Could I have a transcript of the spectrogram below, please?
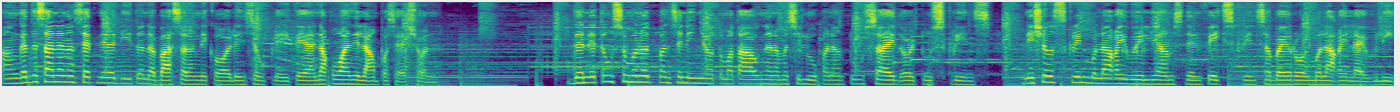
Ang ganda sana ng set nila dito nabasa lang ni Collins yung play kaya nakuha nila ang possession. Then itong sumunod pansin ninyo, tumatawag na naman si Luka ng two side or two screens. Initial screen mula kay Williams, then fake screen sabay roll mula kay Lively.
